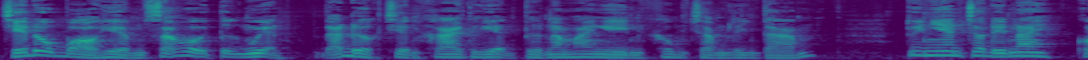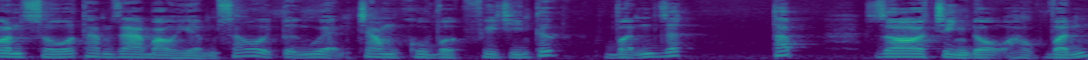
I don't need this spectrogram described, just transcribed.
Chế độ bảo hiểm xã hội tự nguyện đã được triển khai thực hiện từ năm 2008. Tuy nhiên cho đến nay, con số tham gia bảo hiểm xã hội tự nguyện trong khu vực phi chính thức vẫn rất thấp do trình độ học vấn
